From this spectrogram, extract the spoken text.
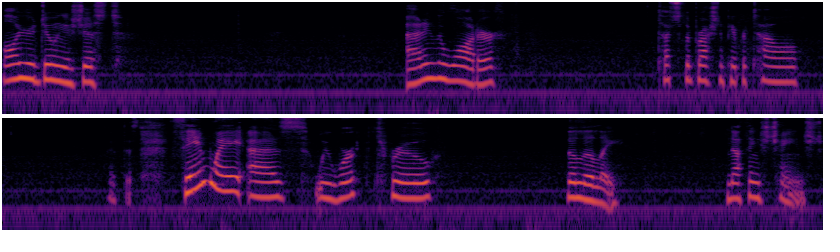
All you're doing is just adding the water, touch the brush and paper towel, like this. Same way as we worked through the lily. Nothing's changed.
